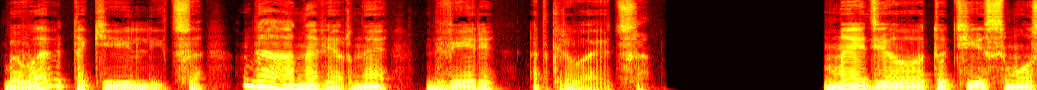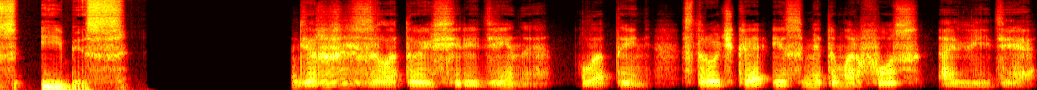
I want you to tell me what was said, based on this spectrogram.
Бывают такие лица. Да, наверное, двери открываются. Медио тутисмус ибис. Держись золотой середины, латынь, строчка из метаморфоз Овидия.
